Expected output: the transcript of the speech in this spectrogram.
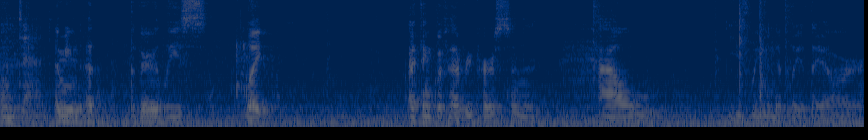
Um, Dead. I mean, at the very least, like, I think with every person, how easily manipulated they are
